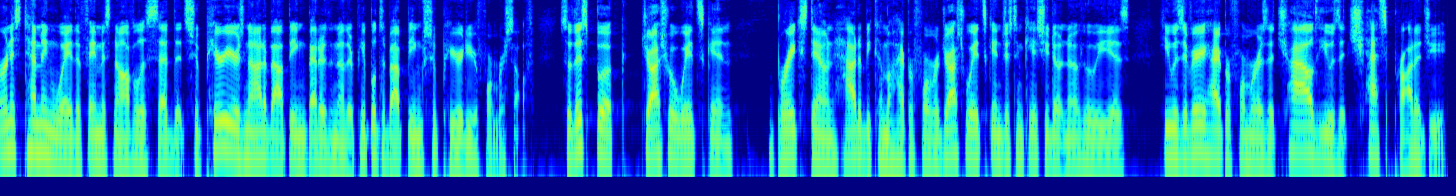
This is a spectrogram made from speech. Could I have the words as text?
Ernest Hemingway, the famous novelist, said that superior is not about being better than other people, it's about being superior to your former self. So, this book, Joshua Waitzkin, breaks down how to become a high performer. Joshua Waitzkin, just in case you don't know who he is, he was a very high performer as a child. He was a chess prodigy.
